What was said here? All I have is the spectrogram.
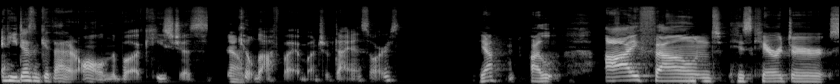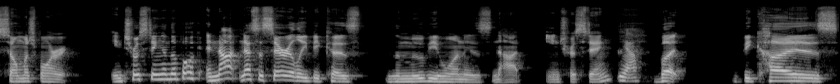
And he doesn't get that at all in the book. He's just no. killed off by a bunch of dinosaurs. Yeah. I, I found his character so much more interesting in the book. And not necessarily because the movie one is not interesting. Yeah. But because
